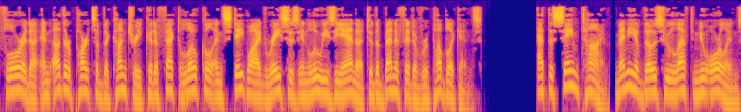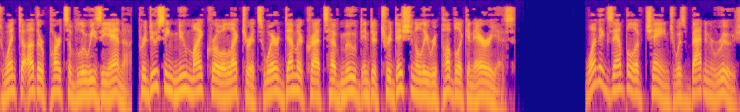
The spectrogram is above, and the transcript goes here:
Florida and other parts of the country could affect local and statewide races in Louisiana to the benefit of Republicans. At the same time, many of those who left New Orleans went to other parts of Louisiana, producing new micro-electorates where Democrats have moved into traditionally Republican areas. One example of change was Baton Rouge,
